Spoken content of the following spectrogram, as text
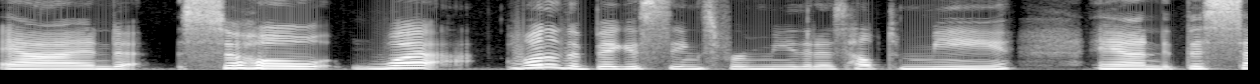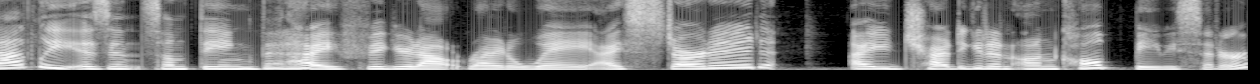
And so, what one of the biggest things for me that has helped me, and this sadly isn't something that I figured out right away. I started, I tried to get an on call babysitter,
